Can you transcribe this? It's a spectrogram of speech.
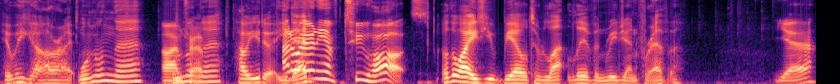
Here we go. All right. One on there. I'm one on trapped. there. How are you doing? You How do I only have two hearts? Otherwise, you'd be able to live and regen forever. Yeah.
